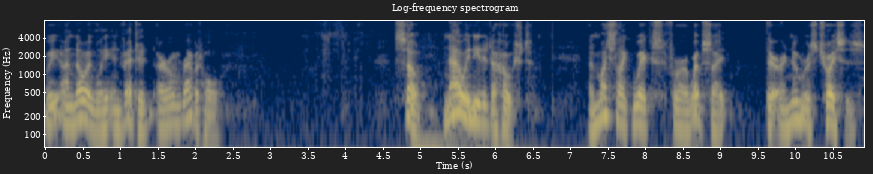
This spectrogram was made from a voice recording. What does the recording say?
we unknowingly invented our own rabbit hole. So now we needed a host. And much like Wix for our website, there are numerous choices,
